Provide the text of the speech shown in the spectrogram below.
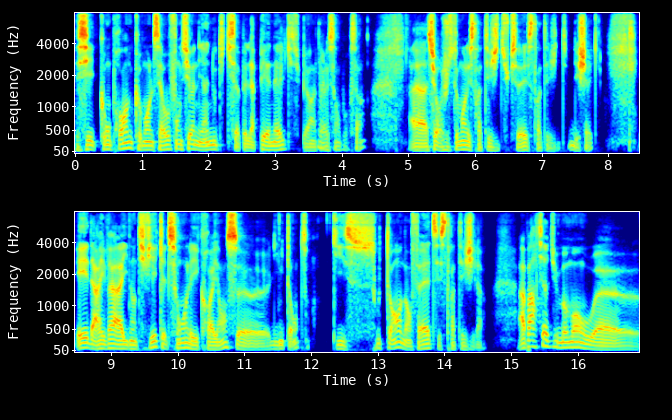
essayer de comprendre comment le cerveau fonctionne. Il y a un outil qui s'appelle la PNL qui est super intéressant pour ça, euh, sur justement les stratégies de succès, les stratégies d'échec, et d'arriver à identifier quelles sont les croyances euh, limitantes qui sous-tendent en fait ces stratégies-là. À partir du moment où, euh,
